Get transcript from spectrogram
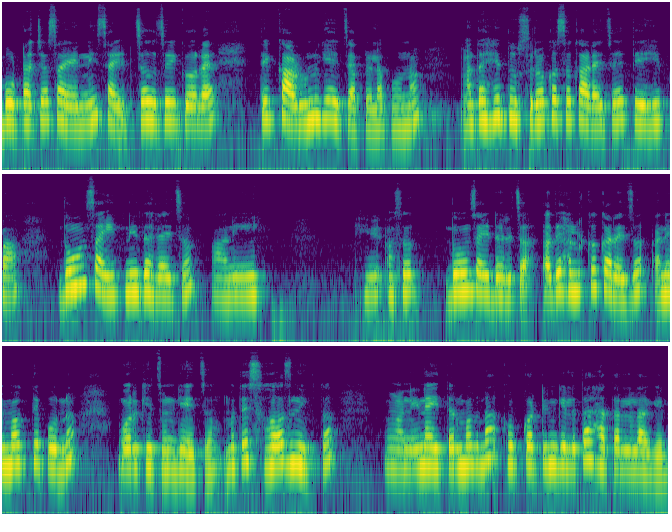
बोटाच्या साह्याने साईडचं जे गर आहे ते काढून घ्यायचं आपल्याला पूर्ण. आता हे दुसरं कसं काढायचं आहे तेही पा दोन साईडनी धरायचं आणि हे असं दोन साईड धरायचं. आधी हलकं करायचं आणि मग ते पूर्ण वर खेचून घ्यायचं. मग ते सहज निघतं आणि नाहीतर मग ना खूप कठीण गेलं तर हाताला लागेल.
